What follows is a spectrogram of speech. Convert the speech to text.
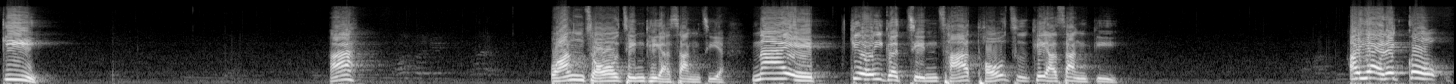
机啊？王卓金去遐送机啊？哪会叫一个警察头子去遐上机？啊，遐咧过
